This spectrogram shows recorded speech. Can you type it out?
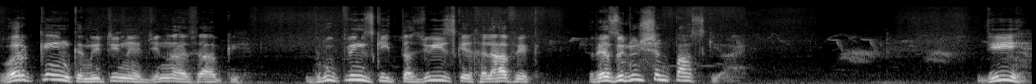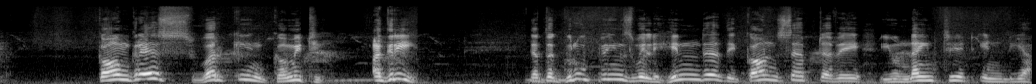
working committee ने जिन्ना साहब की ग्रुपिंग्स की तजवीज के खिलाफ एक रेजोल्यूशन पास किया है। The Congress working committee agree that the groupings will hinder the concept of a united India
